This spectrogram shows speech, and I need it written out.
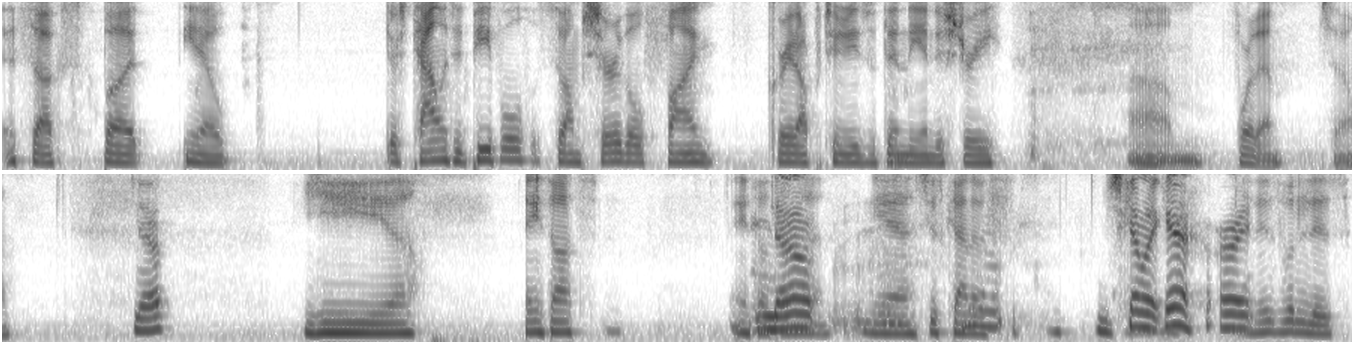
it sucks but you know there's talented people so i'm sure they'll find great opportunities within the industry um, for them so Yeah. yeah. Any thoughts? No. Yeah, it's just kind of Just kind of like, yeah, all right. It is what it is.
